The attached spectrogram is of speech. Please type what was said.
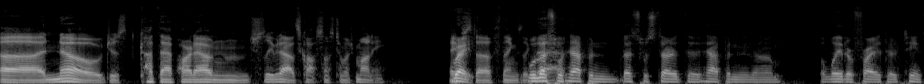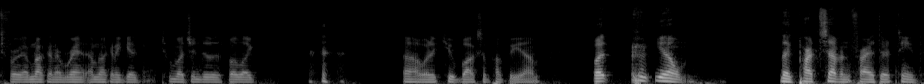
uh, no, just cut that part out and just leave it out. It's costing us too much money. Right. Stuff, things like well, that. that's what happened. That's what started to happen in um, the later Friday Thirteenth. For I'm not gonna rant. I'm not gonna get too much into this, but like, uh, what a cute box of puppy. Um, but you know, like part seven, Friday Thirteenth.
